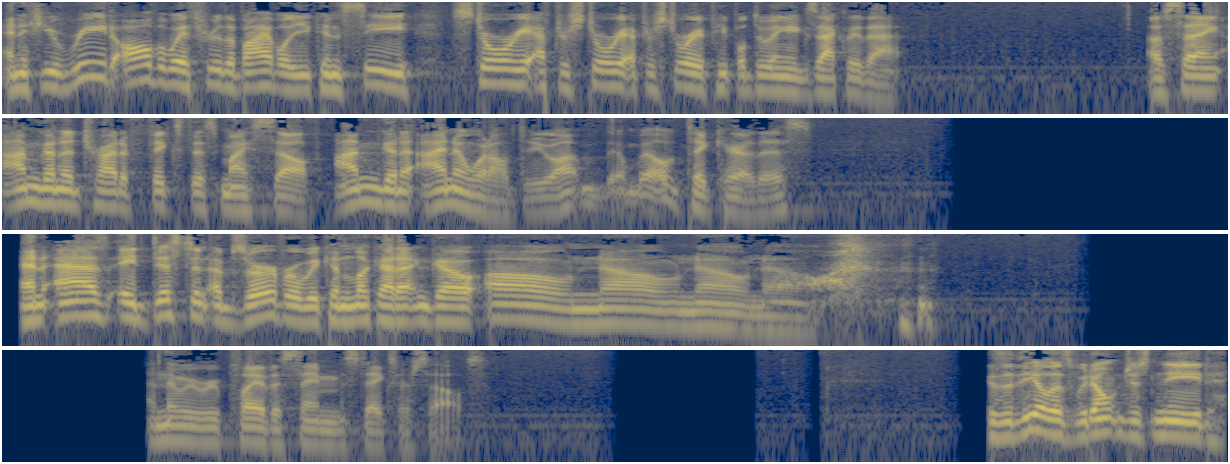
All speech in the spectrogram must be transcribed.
And if you read all the way through the Bible, you can see story after story after story of people doing exactly that. Of saying, I'm going to try to fix this myself. I'm going to, I know what I'll do. I'll, will take care of this. And as a distant observer, we can look at it and go, oh, no, no, no. and then we replay the same mistakes ourselves. Because the deal is, we don't just need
